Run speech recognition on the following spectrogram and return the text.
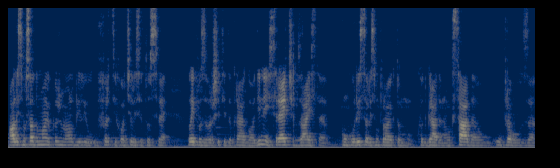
ali smo sad u maju, kažem, malo bili u frci, hoće li se to sve lepo završiti do kraja godine i srećom zaista konkurisali smo projektom kod grada Novog Sada u upravu za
